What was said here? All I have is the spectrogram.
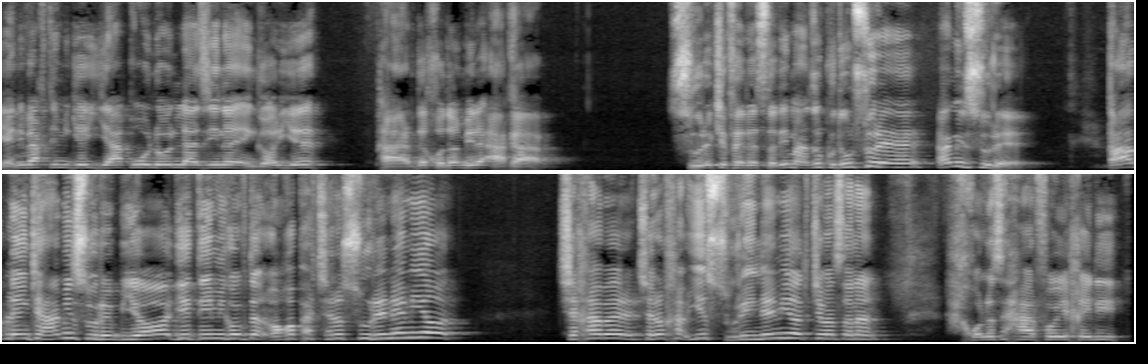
یعنی وقتی میگه یقول الذین انگار یه پرده خدا میره عقب. سوره که فرستادی منظور کدوم سوره؟ همین سوره. قبل اینکه همین سوره بیاد یه دی می‌گفتن آقا پس چرا سوره نمیاد؟ چه خبره؟ چرا خب... یه سوره نمیاد که مثلا خلاص حرفای خیلی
